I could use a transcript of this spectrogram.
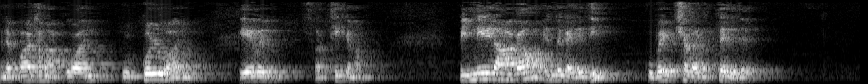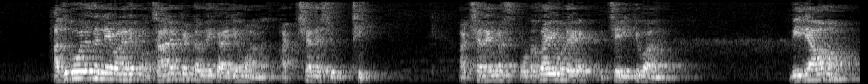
മനഃപ്പാഠമാക്കുവാനും ഉൾക്കൊള്ളുവാനും ഏവരും ശ്രദ്ധിക്കണം. പിന്നീടാകാം എന്ന് കരുതി ഉപേക്ഷ വരുത്തരുത്. അതുപോലെ തന്നെ വളരെ പ്രധാനപ്പെട്ട ഒരു കാര്യമാണ് അക്ഷരശുദ്ധി. അക്ഷരങ്ങൾ സ്ഫുടതയോടെ ഉച്ചരിക്കുവാനും വിരാമം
